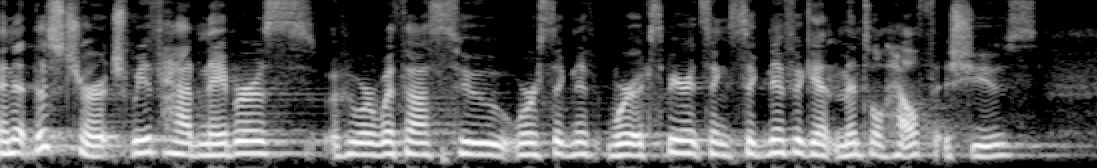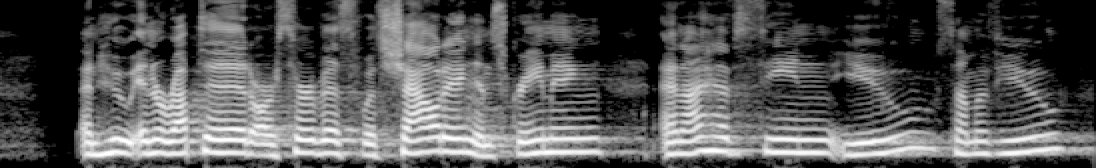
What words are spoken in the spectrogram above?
And at this church, we've had neighbors who are with us who were, signif- were experiencing significant mental health issues and who interrupted our service with shouting and screaming and I have seen you, some of you,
